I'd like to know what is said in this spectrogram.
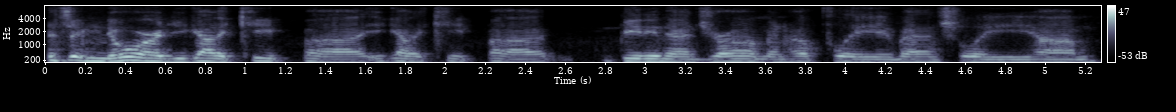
it's ignored. You got to keep uh, you got to keep uh, beating that drum, and hopefully, eventually, um,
